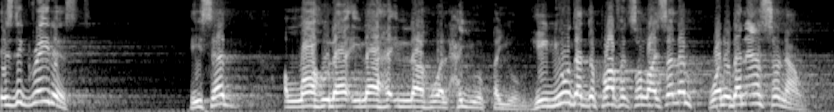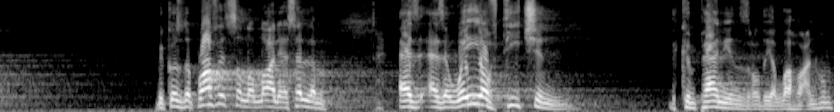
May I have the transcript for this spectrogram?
is the greatest? He said, Allahu la ilaha illa huwa al qayyum. He knew that the Prophet ﷺ wanted an answer now. Because the Prophet ﷺ, as, as a way of teaching the companions radiallahu anhum,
